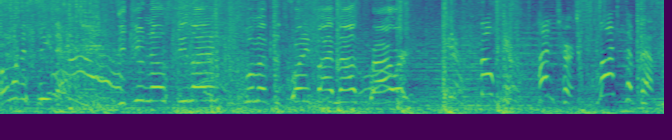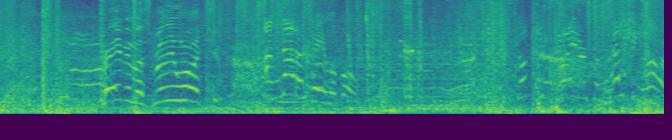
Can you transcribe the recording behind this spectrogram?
I want to see that. Did you know sea lions swim up to 25 miles per hour? Focus! Hunter! Lots of them! Must really want you. I'm not available! Stop the spider from helping her!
